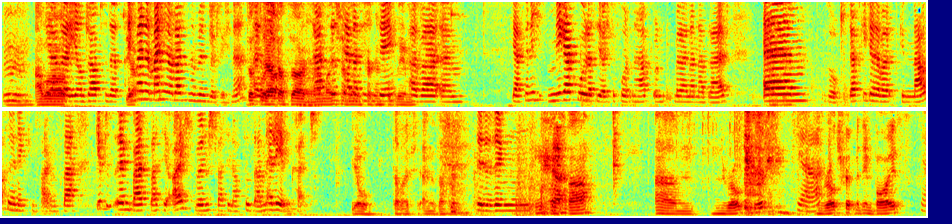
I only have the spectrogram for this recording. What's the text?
Mhm. Aber- die haben da ihren Job, sind da, Ja. Ich meine, manche Leute sind glücklich, ne? Das also, wollte ich gerade sagen. Das ist ja natürlich ein Ding, Problem. aber ähm, ja, finde ich mega cool, dass ihr euch gefunden habt und miteinander bleibt. Ähm, so, das geht jetzt aber genau zu der nächsten Frage. Und zwar, gibt es irgendwas, was ihr euch wünscht, was ihr noch zusammen erleben könnt? Jo, da weiß ich eine Sache. Und zwar ähm, ein Roadtrip. Ja, Ein Roadtrip mit den Boys ja.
